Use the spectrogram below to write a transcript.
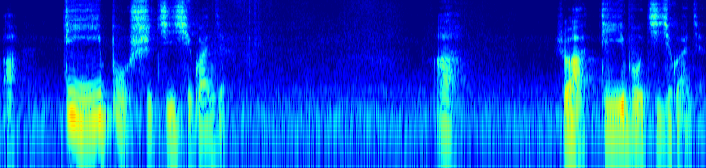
啊，第一步是极其关键。啊，是吧？第一步极其关键，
